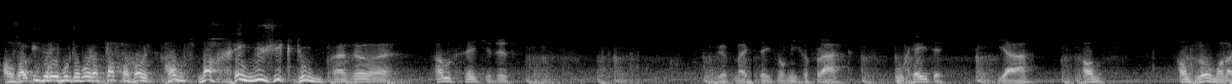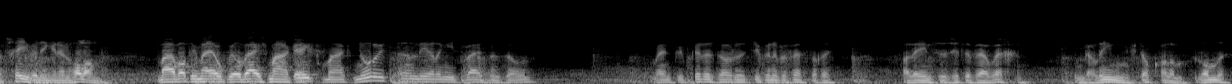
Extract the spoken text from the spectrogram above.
Al zou iedereen moeten worden platgegooid. Hans mag geen muziek doen. Ga zo, eh, Hans heet je dus. U hebt mij steeds nog niet gevraagd hoe ik heette. Ja, Hans. Hans Lohman uit Scheveningen in Holland. Maar wat u mij ook wil wijsmaken... Ik maak nooit een leerling iets wijs, mijn zoon. Mijn pupillen zouden het je kunnen bevestigen. Alleen ze zitten ver weg. In Berlijn, Stockholm, Londen,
